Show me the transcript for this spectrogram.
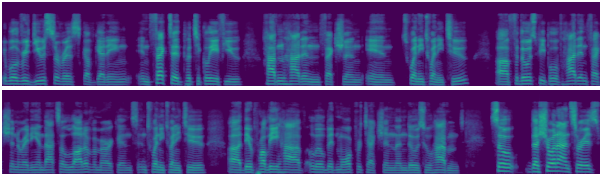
it will reduce the risk of getting infected, particularly if you haven't had an infection in 2022 uh, for those people who've had infection already, and that's a lot of Americans in 2022, uh, they probably have a little bit more protection than those who haven't. So the short answer is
